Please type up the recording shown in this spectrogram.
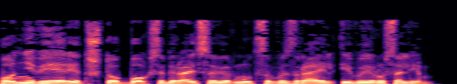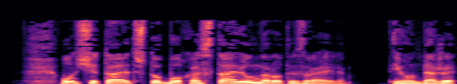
Он не верит, что Бог собирается вернуться в Израиль и в Иерусалим. Он считает, что Бог оставил народ Израиля. И он даже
